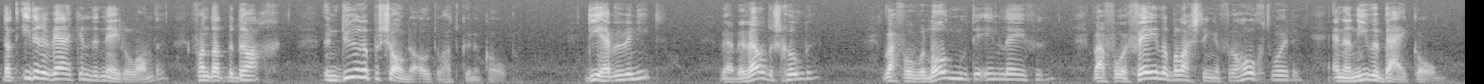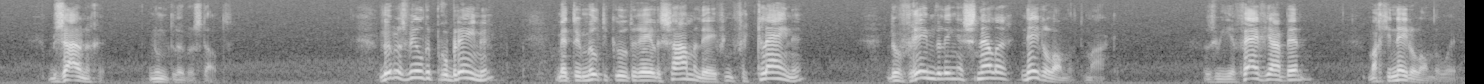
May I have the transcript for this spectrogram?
dat iedere werkende Nederlander van dat bedrag een dure personenauto had kunnen kopen. Die hebben we niet. We hebben wel de schulden, waarvoor we loon moeten inleveren, waarvoor vele belastingen verhoogd worden en er nieuwe bijkomen. Bezuinigen noemt Lubbers dat. Lubbers wil de problemen met de multiculturele samenleving verkleinen door vreemdelingen sneller Nederlander te maken. Als u hier vijf jaar bent, mag je Nederlander worden.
